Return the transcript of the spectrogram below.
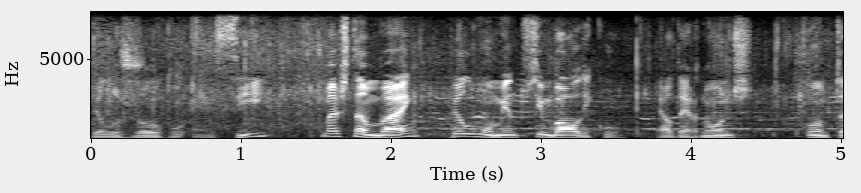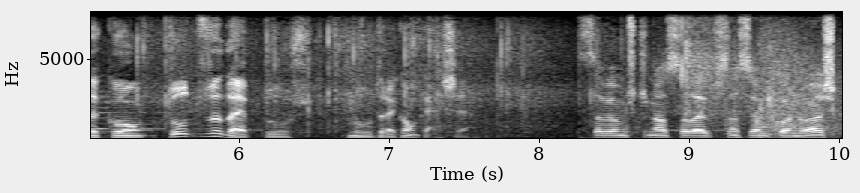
pelo jogo em si, mas também pelo momento simbólico. Helder Nunes conta com todos os adeptos no Dragão Caixa. Sabemos que os nossos adeptos estão sempre connosco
